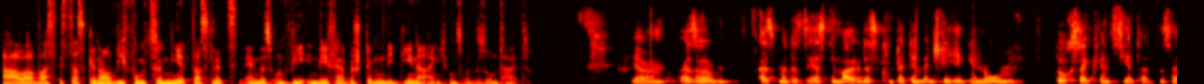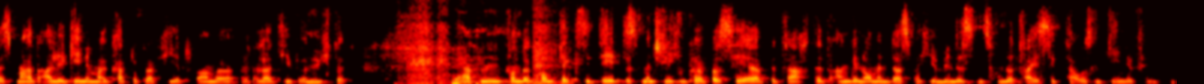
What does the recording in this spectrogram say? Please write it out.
aber was ist das genau? Wie funktioniert das letzten Endes und wie inwiefern bestimmen die Gene eigentlich unsere Gesundheit? Ja, also als man das erste Mal das komplette menschliche Genom durchsequenziert hat, das heißt, man hat alle Gene mal kartografiert, waren wir relativ ernüchtert. Wir hatten von der Komplexität des menschlichen Körpers her betrachtet angenommen, dass wir hier mindestens 130.000 Gene finden.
